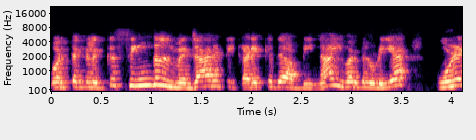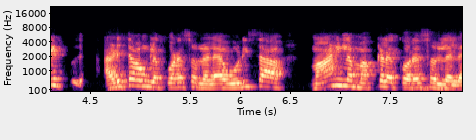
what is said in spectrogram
ஒருத்தங்களுக்கு சிங்கிள் மெஜாரிட்டி கிடைக்குது அப்படின்னா இவர்களுடைய உழைப்பு அடுத்தவங்களை குறை சொல்லல ஒடிசா மாநில மக்களை குறை சொல்லல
